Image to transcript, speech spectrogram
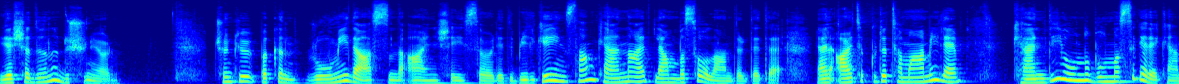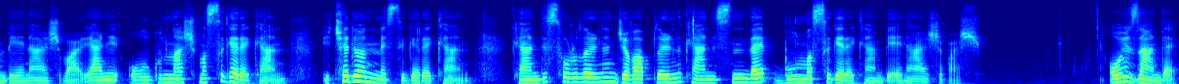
yaşadığını düşünüyorum. Çünkü bakın Rumi de aslında aynı şeyi söyledi. Bilge insan kendine ait lambası olandır dedi. Yani artık burada tamamıyla kendi yolunu bulması gereken bir enerji var. Yani olgunlaşması gereken, içe dönmesi gereken, kendi sorularının cevaplarını kendisinde bulması gereken bir enerji var. O yüzden de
